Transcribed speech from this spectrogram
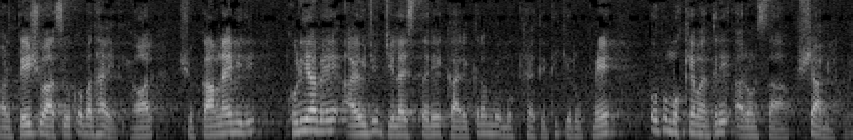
और देशवासियों को बधाई दी और शुभकामनाएँ भी दी। खुड़िया में आयोजित जिला स्तरीय कार्यक्रम में मुख्य अतिथि के रूप में उप मुख्यमंत्री अरुण साव शामिल हुए।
